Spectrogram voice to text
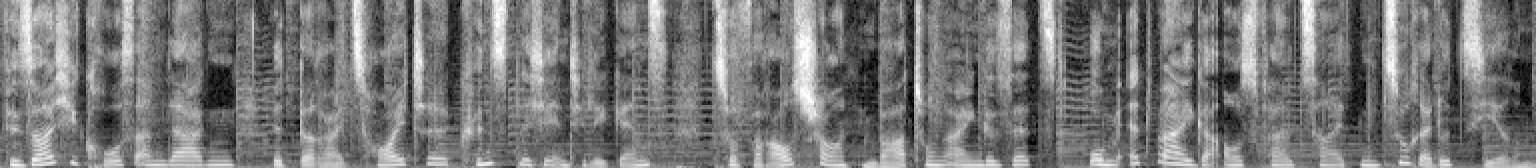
Für solche Großanlagen wird bereits heute künstliche Intelligenz zur vorausschauenden Wartung eingesetzt, um etwaige Ausfallzeiten zu reduzieren.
